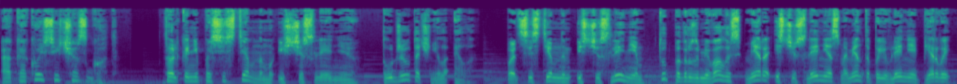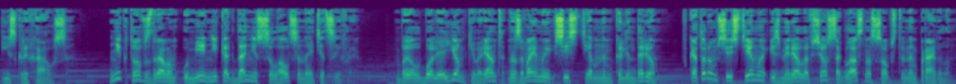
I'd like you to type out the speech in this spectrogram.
«А какой сейчас год?» Только не по системному исчислению, тут же уточнила Элла. Под системным исчислением тут подразумевалась мера исчисления с момента появления первой искры хаоса. Никто в здравом уме никогда не ссылался на эти цифры. Был более емкий вариант, называемый системным календарем, в котором система измеряла все согласно собственным правилам.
